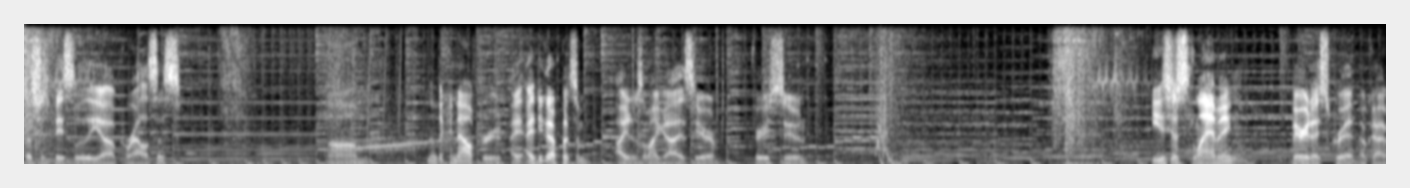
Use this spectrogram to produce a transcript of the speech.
That's just basically uh, paralysis. Um, another canal fruit. I, I do gotta put some items on my guys here very soon. He's just slamming. Very nice crit. Okay.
